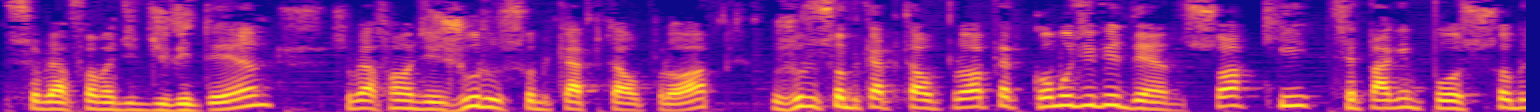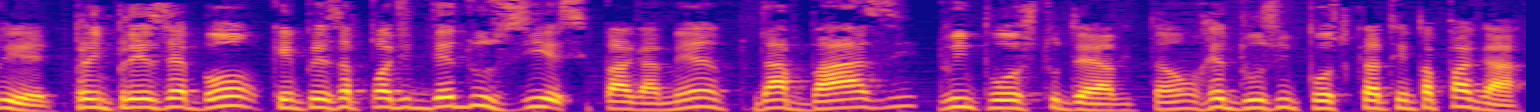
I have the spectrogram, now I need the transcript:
sobre a forma de dividendos, sobre a forma de juros sobre capital próprio. O juros sobre capital próprio é como dividendos, só que você paga imposto sobre ele. Para a empresa é bom que a empresa pode deduzir esse pagamento da base do imposto dela. Então, reduz o imposto que ela tem para pagar.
